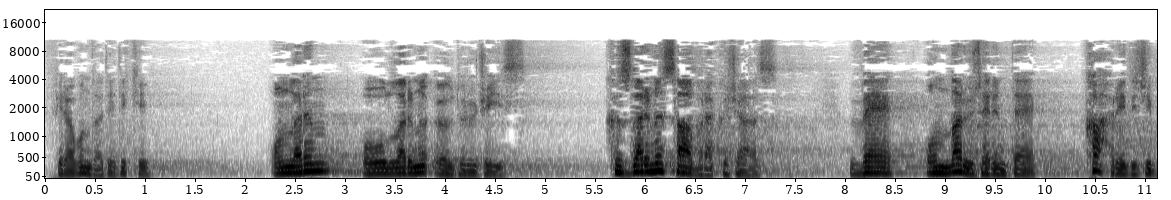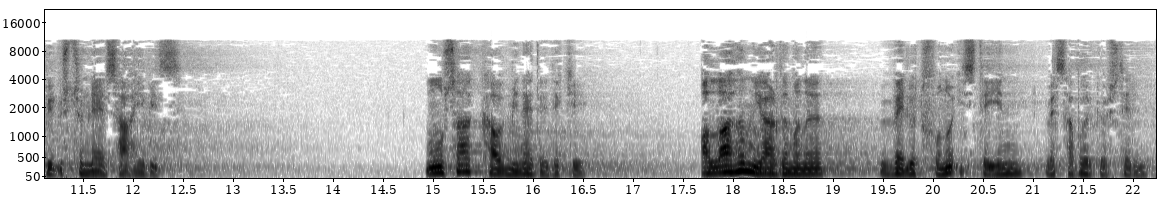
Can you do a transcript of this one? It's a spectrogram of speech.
Firavun da dedi ki, onların oğullarını öldüreceğiz, kızlarını sağ bırakacağız ve onlar üzerinde kahredici bir üstünlüğe sahibiz. Musa kavmine dedi ki, Allah'ın yardımını ve lütfunu isteyin ve sabır gösterin.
